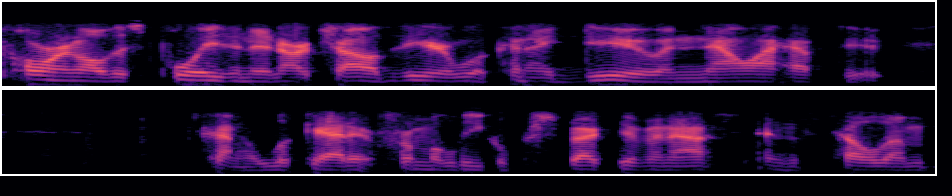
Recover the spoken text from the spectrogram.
pouring all this poison in our child's ear. What can I do? And now I have to kind of look at it from a legal perspective and ask and tell them,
